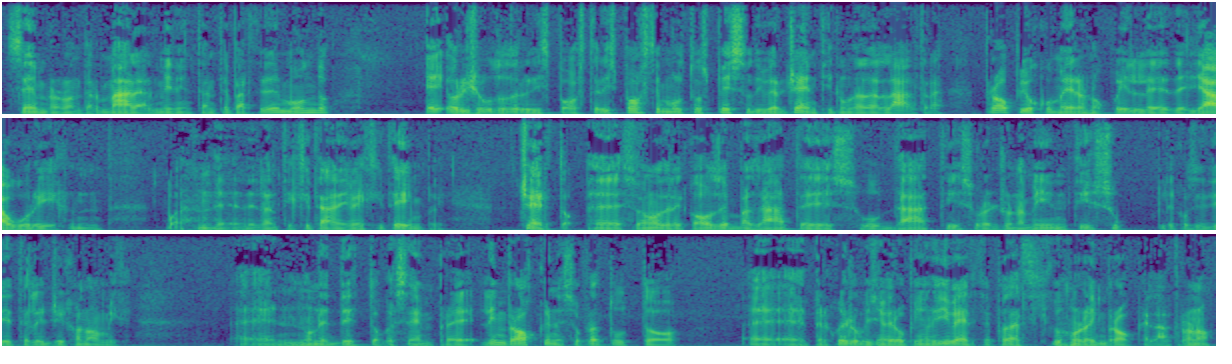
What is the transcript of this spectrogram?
sembrano andare male, almeno in tante parti del mondo, e ho ricevuto delle risposte, risposte molto spesso divergenti l'una dall'altra, proprio come erano quelle degli auguri nell'antichità, nei vecchi templi. Certo, eh, sono delle cose basate su dati, su ragionamenti, sulle cosiddette leggi economiche. Eh, non è detto che sempre l'imbrocchino e soprattutto eh, per quello bisogna avere opinioni diverse, può darsi che uno la imbrocca e l'altro no.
